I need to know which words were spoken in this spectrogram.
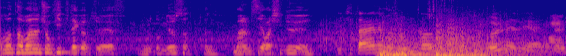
Ama tabana çok hit lag atıyor F. Vurdum diyorsan. Hani mermisi yavaş gidiyor ya. İki tane vurdum da ölmedi yani. Garip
